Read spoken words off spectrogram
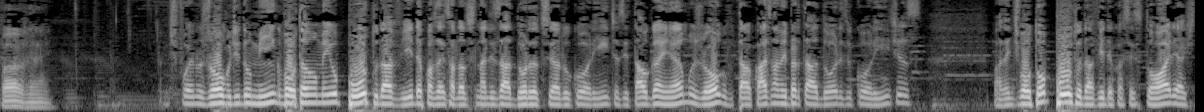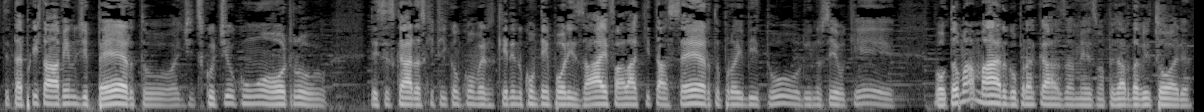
Pô, velho. Gente foi no jogo de domingo, voltamos meio puto da vida com a história do sinalizador da torcida do Corinthians e tal. Ganhamos o jogo, tava quase na Libertadores do Corinthians. Mas a gente voltou puto da vida com essa história, até porque a gente tava vendo de perto, a gente discutiu com um ou outro desses caras que ficam querendo contemporizar e falar que tá certo, proibir tudo e não sei o que. Voltamos amargo pra casa mesmo, apesar da vitória.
